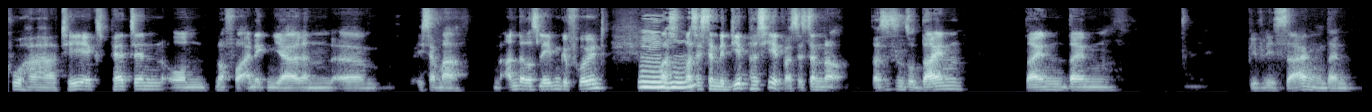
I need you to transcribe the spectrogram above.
QHHT-Expertin und noch vor einigen Jahren, ähm, ich sag mal, ein anderes Leben gefrönt, was, mhm. was ist denn mit dir passiert? Was ist denn, was ist denn so dein dein, dein, wie will ich sagen, dein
